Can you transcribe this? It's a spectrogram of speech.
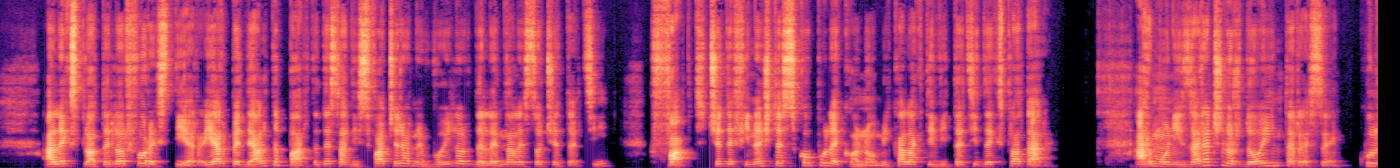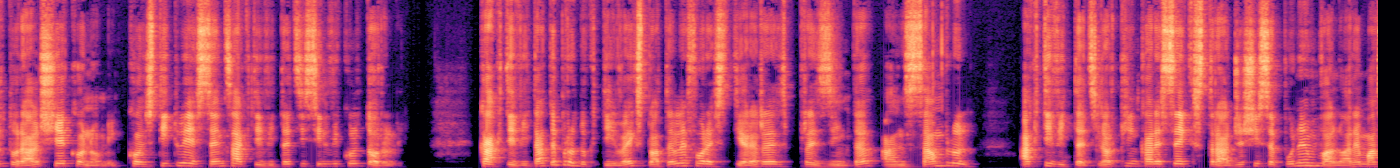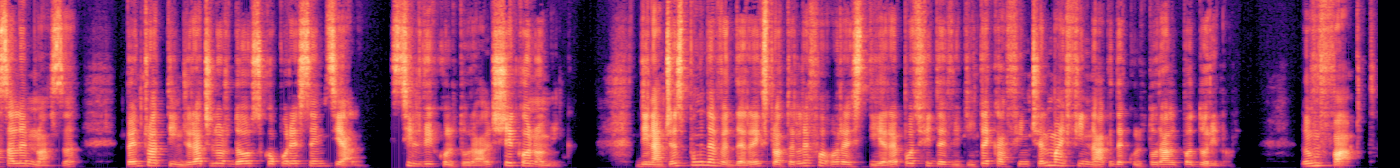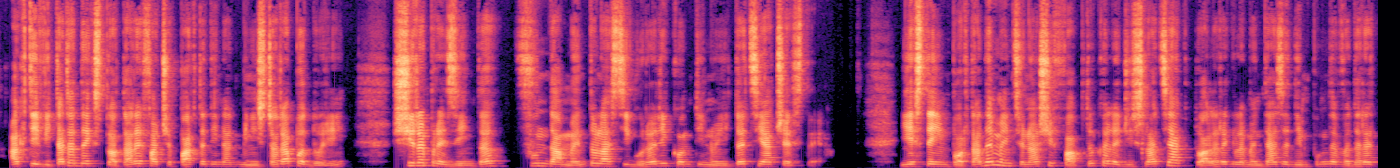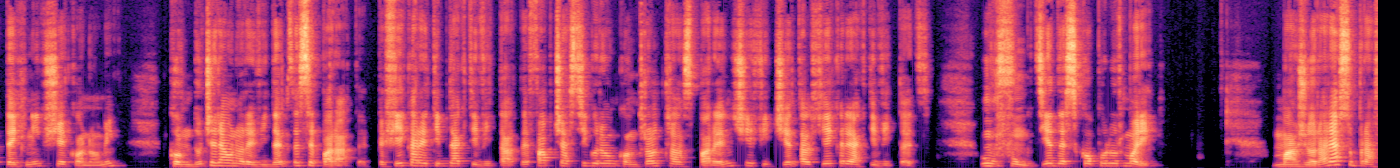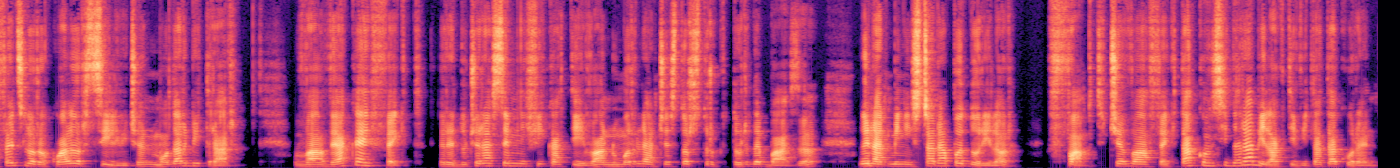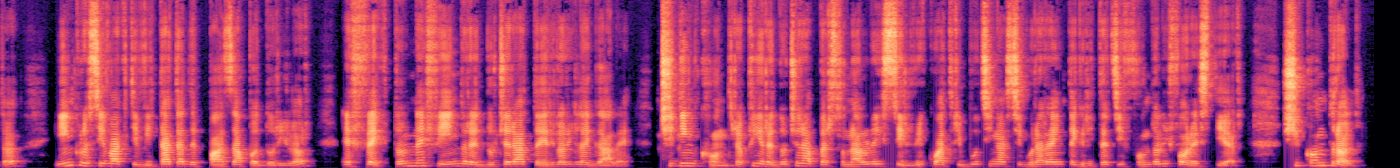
al exploatărilor forestiere, iar pe de altă parte de satisfacerea nevoilor de lemn ale societății, fapt ce definește scopul economic al activității de exploatare. Armonizarea celor două interese, cultural și economic, constituie esența activității silvicultorului. Ca activitate productivă, exploatările forestiere reprezintă ansamblul activităților prin care se extrage și se pune în valoare masa lemnoasă pentru atingerea celor două scopuri esențiale, silvicultural și economic. Din acest punct de vedere, exploatările forestiere pot fi definite ca fiind cel mai fin act de cultură al pădurilor. În fapt, activitatea de exploatare face parte din administrarea pădurii și reprezintă fundamentul asigurării continuității acesteia. Este important de menționat și faptul că legislația actuală reglementează din punct de vedere tehnic și economic conducerea unor evidențe separate pe fiecare tip de activitate, fapt ce asigură un control transparent și eficient al fiecărei activități, în funcție de scopul urmărit. Majorarea suprafețelor ocoalelor silvice în mod arbitrar va avea ca efect reducerea semnificativă a numărului acestor structuri de bază în administrarea pădurilor, fapt ce va afecta considerabil activitatea curentă, inclusiv activitatea de pază a pădurilor, efectul nefiind reducerea tăierilor ilegale, ci din contră prin reducerea personalului silvic cu atribuții în asigurarea integrității fondului forestier și control.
